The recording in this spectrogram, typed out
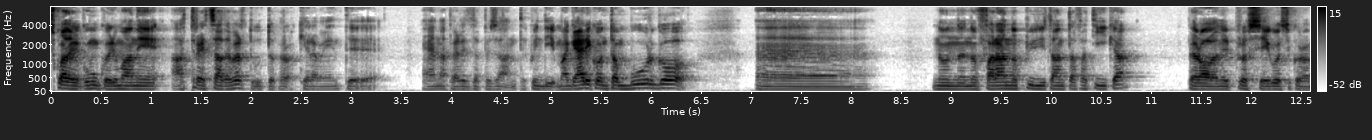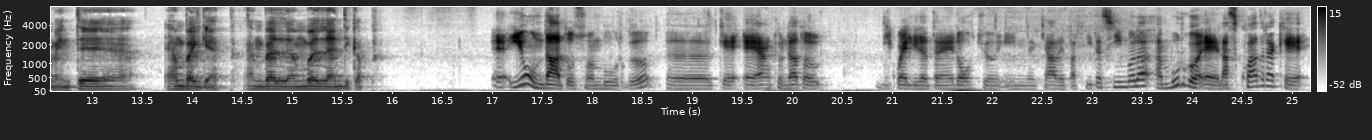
squadra che comunque rimane attrezzata per tutto, però chiaramente è una perdita pesante. Quindi magari con Hamburgo eh, non, non, faranno più di tanta fatica, però nel proseguo sicuramente è un bel gap, è un bel, un bel handicap. Eh, io ho un dato su Hamburgo, eh, che è anche un dato di quelli da tenere d'occhio in chiave partita singola. Hamburgo è la squadra che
